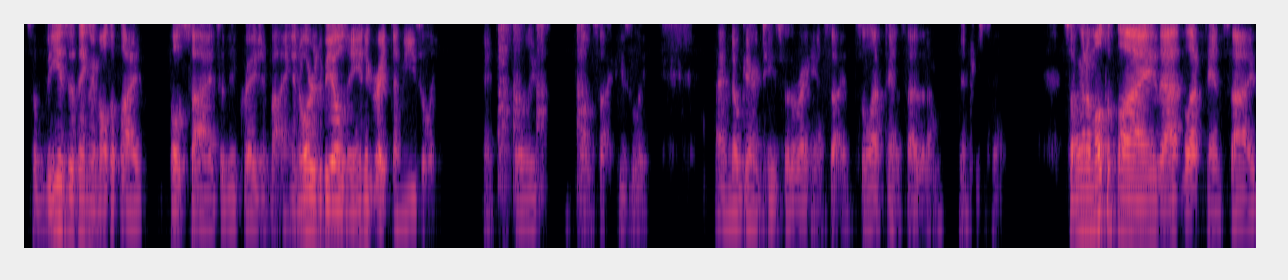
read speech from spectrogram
So v is the thing we multiply both sides of the equation by in order to be able to integrate them easily, okay? or at least one side easily. I have no guarantees for the right-hand side. It's the left-hand side that I'm interested in. So I'm going to multiply that left-hand side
